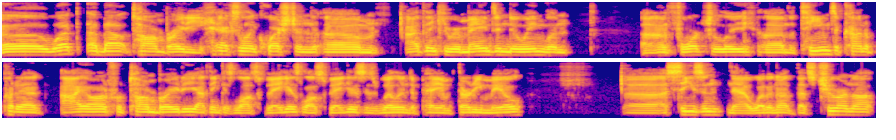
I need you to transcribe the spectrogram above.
uh, what about Tom Brady? Excellent question. Um, I think he remains in New England. Uh, unfortunately, uh, the teams that kind of put an eye on for Tom Brady, I think, is Las Vegas. Las Vegas is willing to pay him thirty mil uh, a season. Now, whether or not that's true or not,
